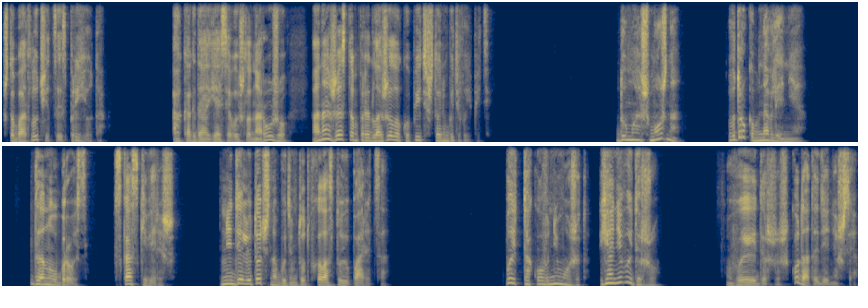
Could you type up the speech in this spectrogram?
чтобы отлучиться из приюта. А когда Яся вышла наружу, она жестом предложила купить что-нибудь выпить. «Думаешь, можно?» Вдруг обновление. Да ну, брось. В сказки веришь. Неделю точно будем тут в холостую париться. Быть такого не может. Я не выдержу. Выдержишь. Куда ты денешься?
